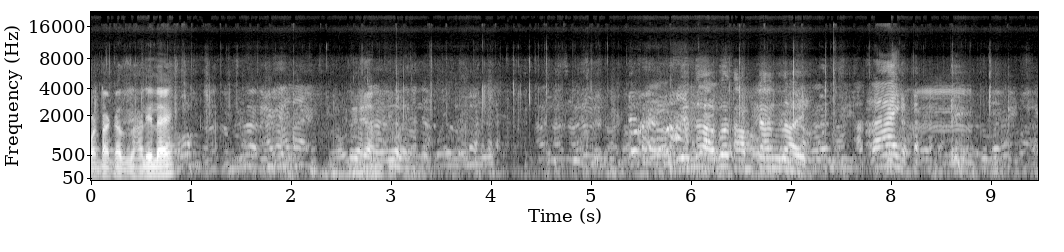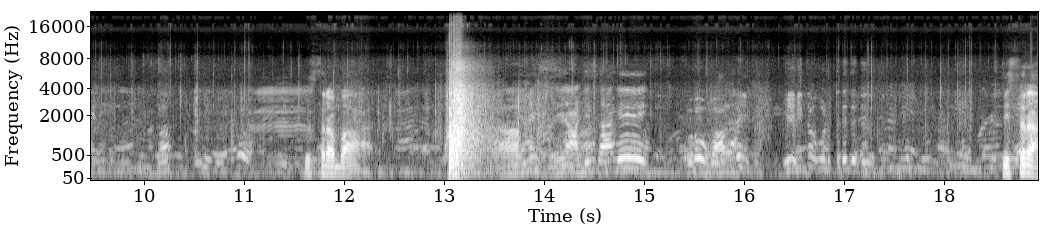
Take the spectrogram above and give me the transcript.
पटाका झालेला आहे. दुसरा बार. तिसरा.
